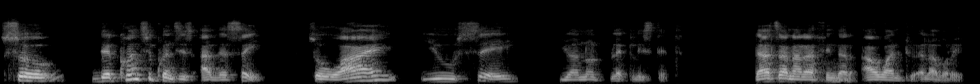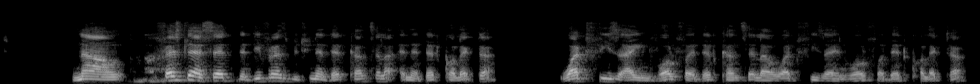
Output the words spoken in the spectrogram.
So the consequences are the same. So why you say you are not blacklisted. That's another thing that I want to elaborate. Now, firstly, I said the difference between a debt counselor and a debt collector. What fees are involved for a debt counselor? What fees are involved for debt collector?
